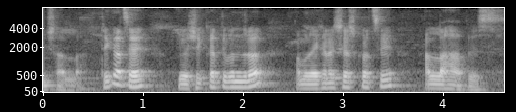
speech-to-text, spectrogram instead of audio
ইনশাল্লাহ ঠিক আছে? প্রিয় শিক্ষার্থীবৃন্দরা, আমরা এখানে শেষ করছি। আল্লাহ হাফিজ।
